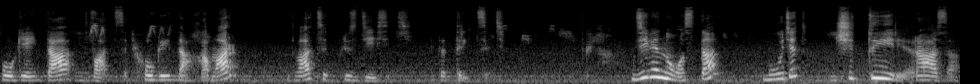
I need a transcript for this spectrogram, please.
Хогейта 20. Хогейта хамар 20 плюс 10. Это 30. 90 будет 4 раза.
